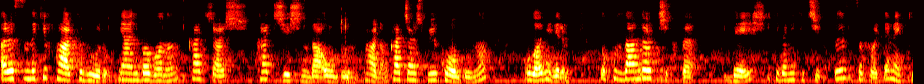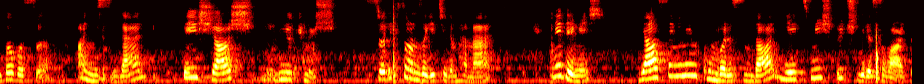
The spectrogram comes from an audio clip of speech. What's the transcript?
arasındaki farkı bulurum. Yani babanın kaç yaş, kaç yaşında olduğunu, pardon kaç yaş büyük olduğunu bulabilirim. 9'dan 4 çıktı. 5, 2'den 2 çıktı 0. Demek ki babası annesinden 5 yaş büyükmüş. Sıradaki sorumuza geçelim hemen. Ne demiş? Yasemin'in kumbarasında 73 lirası vardı.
